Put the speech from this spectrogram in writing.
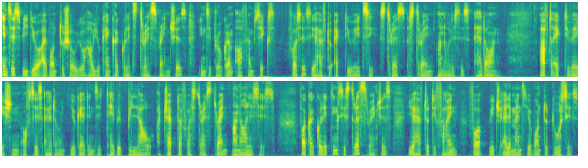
In this video I want to show you how you can calculate stress ranges in the program RFEM 6. For this you have to activate the Stress Strain Analysis add-on. After activation of this add-on you get in the table below a chapter for stress strain analysis. For calculating the stress ranges you have to define for which elements you want to do this.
